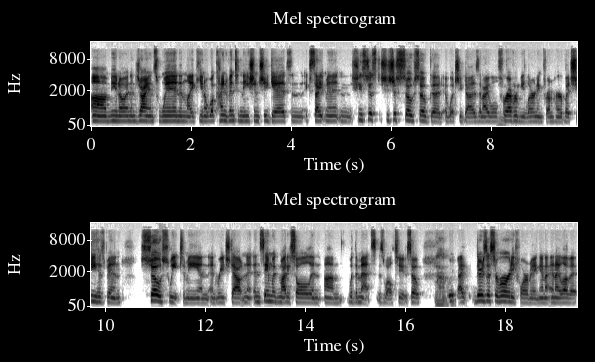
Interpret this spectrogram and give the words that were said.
um, you know, and a Giants win and like, you know, what kind of intonation she gets and excitement. And she's just, she's just so, so good at what she does. And I will Mhm. forever be learning from her, but she has been so sweet to me and, and reached out and, and same with Marisol and, um, with the Mets as well too. So Uh-huh. I, there's a sorority forming and I, and I love it.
